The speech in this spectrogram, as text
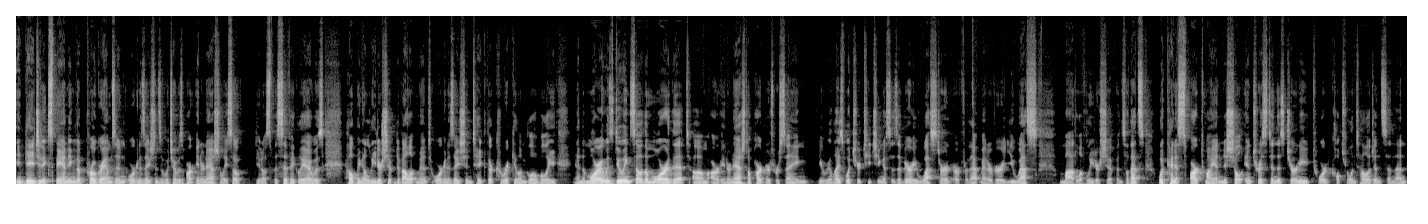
engage in expanding the programs and organizations of which I was a part internationally. So, you know, specifically, I was helping a leadership development organization take their curriculum globally. And the more I was doing so, the more that um, our international partners were saying, you realize what you're teaching us is a very Western, or for that matter, very US model of leadership. And so that's what kind of sparked my initial interest in this journey toward cultural intelligence and then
